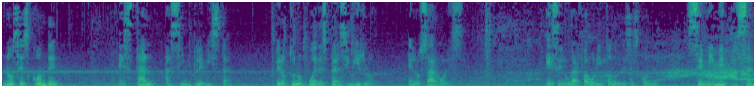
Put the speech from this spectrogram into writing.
no se esconden. Están a simple vista, pero tú no puedes percibirlo en los árboles. Es el lugar favorito donde se esconden. Se mimetizan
